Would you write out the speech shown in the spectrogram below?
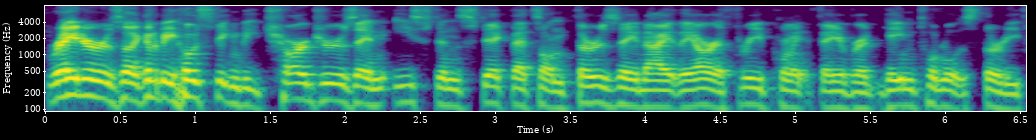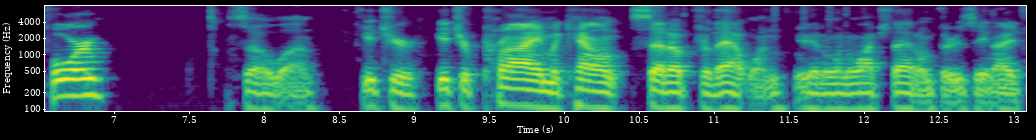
Raiders are going to be hosting the Chargers and Easton Stick. That's on Thursday night. They are a three point favorite. Game total is 34. So uh, get your get your Prime account set up for that one. You're going to want to watch that on Thursday night.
